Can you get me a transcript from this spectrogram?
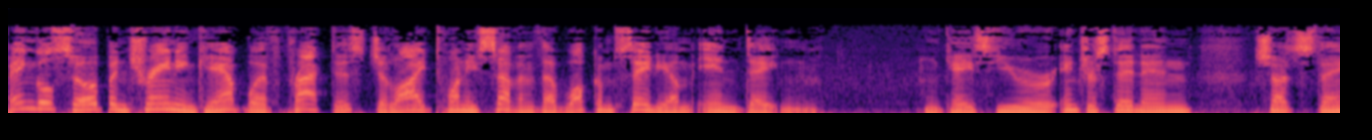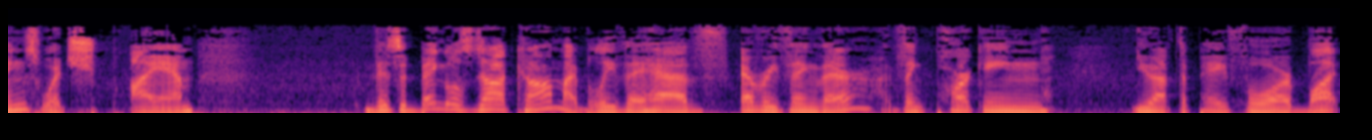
Bengals to open training camp with practice July 27th at Welcome Stadium in Dayton. In case you're interested in such things, which I am, visit Bengals.com. I believe they have everything there. I think parking you have to pay for, but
